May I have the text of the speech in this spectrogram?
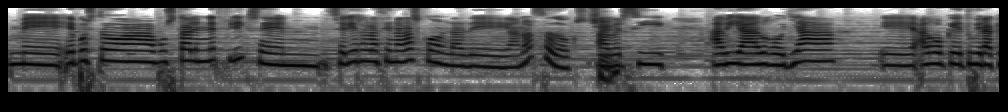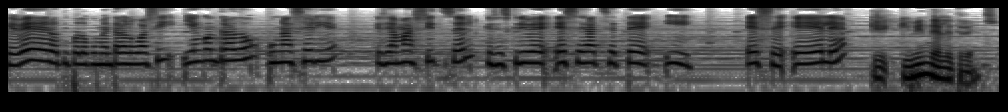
me he puesto a buscar en Netflix en series relacionadas con la de Unorthodox, Sí. a ver si había algo ya, eh, algo que tuviera que ver o tipo documental algo así, y he encontrado una serie que se llama Sitzel, que se escribe S-H-T-I-S-E-L. Que, que bien de letras.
